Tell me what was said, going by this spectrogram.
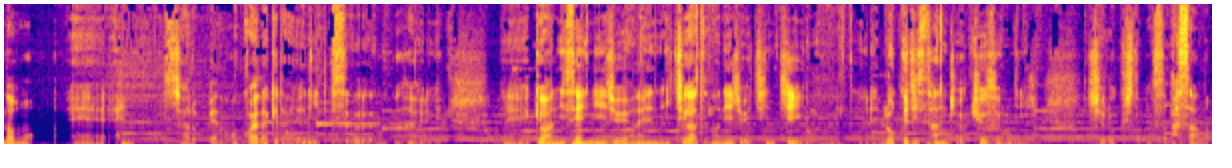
どうも、えー、シャーロッペの声だけダイアリーです。はい。えー今日は2024年1月の21日、6時39分に収録してます。朝の。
